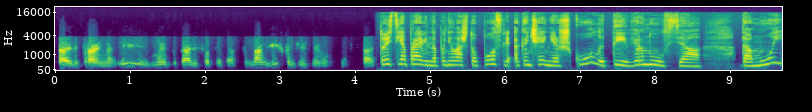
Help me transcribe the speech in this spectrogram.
ставили правильно, и мы пытались вот это на английском песню написать. То есть я правильно поняла, что после окончания школы ты вернулся домой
